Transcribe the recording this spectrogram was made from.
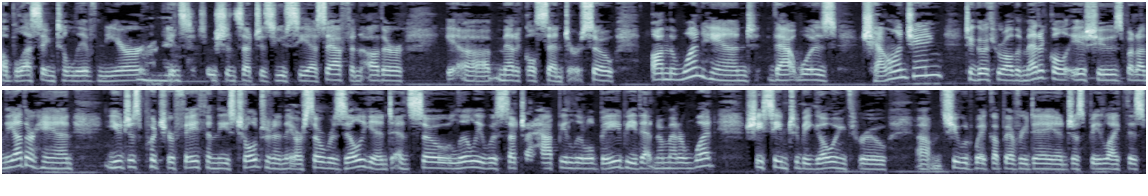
a blessing to live near right. institutions such as UCSF and other uh, medical centers. So, on the one hand, that was challenging to go through all the medical issues, but on the other hand, you just put your faith in these children and they are so resilient. And so, Lili was such a happy little baby that no matter what she seemed to be going through, um, she would wake up every day and just be like this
